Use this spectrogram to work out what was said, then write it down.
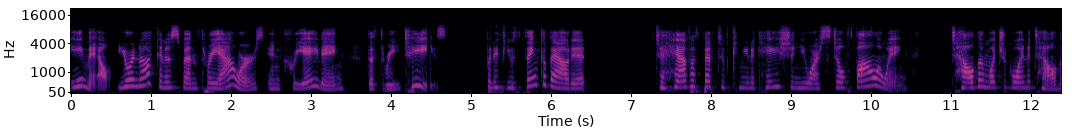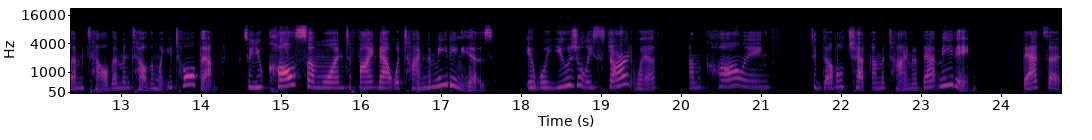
email, you're not going to spend three hours in creating the three T's. But if you think about it, to have effective communication, you are still following. Tell them what you're going to tell them, tell them, and tell them what you told them. So you call someone to find out what time the meeting is. It will usually start with, I'm calling to double check on the time of that meeting. That's a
